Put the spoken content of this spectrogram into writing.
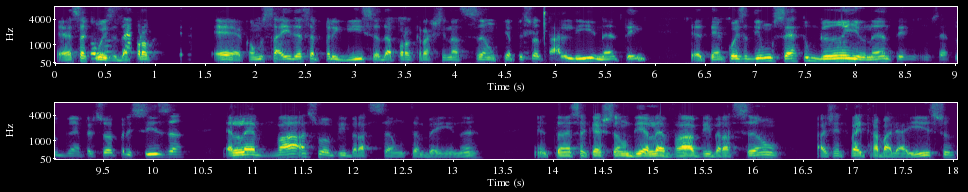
essa coisa da pro... é como sair dessa preguiça, da procrastinação, porque a pessoa está ali, né, tem é, tem a coisa de um certo ganho, né, tem um certo ganho. A pessoa precisa elevar a sua vibração também, né? Então essa questão de elevar a vibração, a gente vai trabalhar isso.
